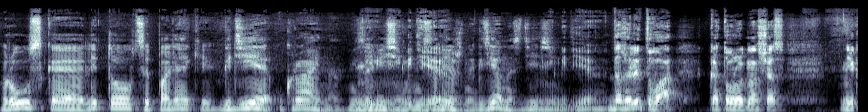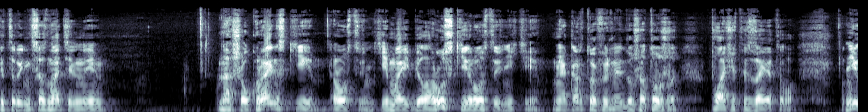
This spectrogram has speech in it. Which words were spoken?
русское, литовцы, поляки. Где Украина независимая, Нигде. незалежная? Где она здесь? Нигде. Даже Литва, которую у нас сейчас некоторые несознательные наши украинские родственники и мои белорусские родственники, у меня картофельная душа тоже плачет из-за этого, они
